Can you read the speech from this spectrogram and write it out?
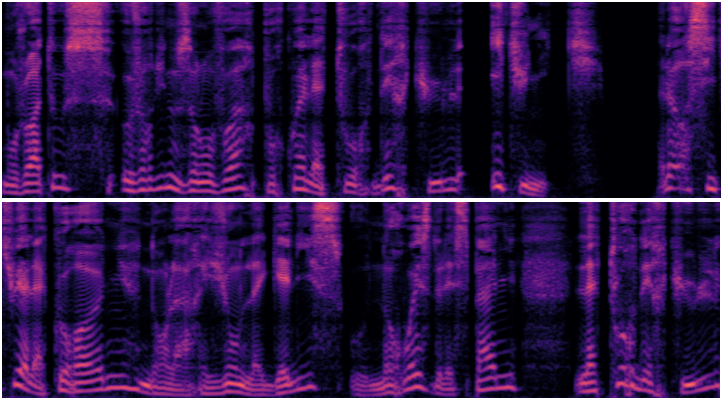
Bonjour à tous, aujourd'hui nous allons voir pourquoi la tour d'Hercule est unique. Alors située à la Corogne, dans la région de la Galice, au nord-ouest de l'Espagne, la tour d'Hercule,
